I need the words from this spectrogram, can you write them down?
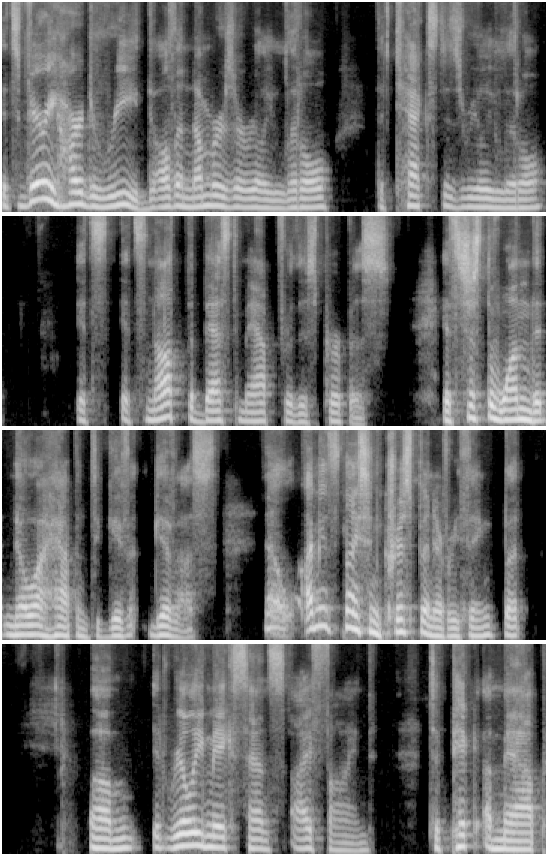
it's very hard to read. All the numbers are really little. The text is really little. It's, it's not the best map for this purpose. It's just the one that NOAA happened to give, give us. Now, I mean, it's nice and crisp and everything, but um, it really makes sense, I find, to pick a map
